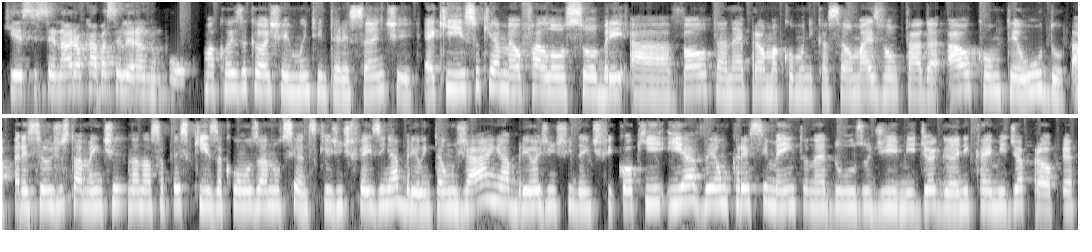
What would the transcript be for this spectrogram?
que esse cenário acaba acelerando um pouco. Uma coisa que eu achei muito interessante é que isso que a Mel falou sobre a volta, né, para uma comunicação mais voltada ao conteúdo, apareceu justamente na nossa pesquisa com os anunciantes que a gente fez em abril. Então, já em abril a gente identificou que ia haver um crescimento, né, do uso de mídia orgânica e mídia própria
